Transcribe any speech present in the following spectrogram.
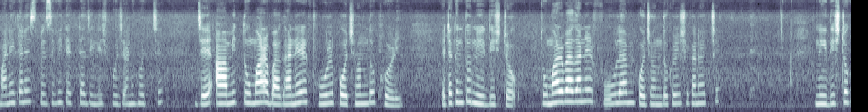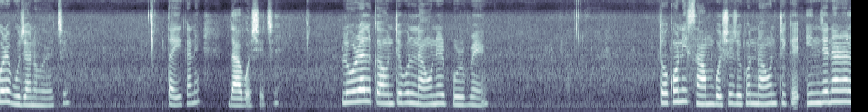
মানে এখানে স্পেসিফিক একটা জিনিস বোঝানো হচ্ছে যে আমি তোমার বাগানের ফুল পছন্দ করি। এটা কিন্তু নির্দিষ্ট। তোমার বাগানের ফুল আমি পছন্দ করি সেখানে হচ্ছে নির্দিষ্ট করে বোঝানো হয়েছে। তাই এখানে দা বসেছে। প্লুরাল কাউন্টেবল নাউনের পূর্বে তখনই সাম বসে যখন নাউনটিকে ইন জেনারেল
